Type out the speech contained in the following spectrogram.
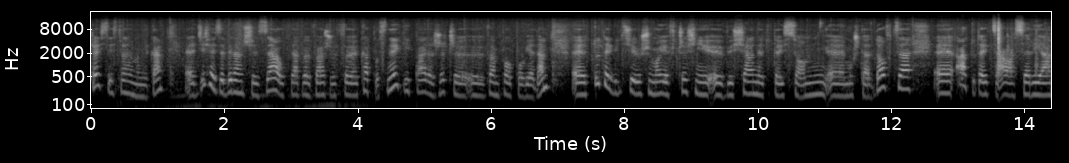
Cześć, z tej strony Monika. E, Dzisiaj zabieram się za uprawę warzyw e, kapustnych i parę rzeczy e, Wam poopowiadam. Tutaj widzicie już moje wcześniej wysiane, tutaj są musztardowce, a tutaj cała seria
